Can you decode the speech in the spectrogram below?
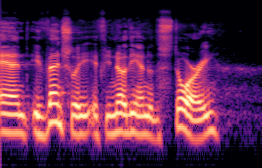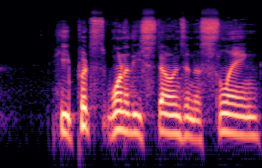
And eventually, if you know the end of the story, he puts one of these stones in a sling.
